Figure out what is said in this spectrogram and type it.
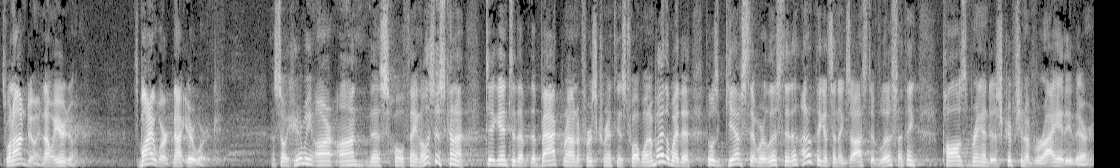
It's what I'm doing, not what you're doing. It's my work, not your work. And so here we are on this whole thing. Now let's just kind of dig into the, the background of 1 Corinthians 12 1. And by the way, the, those gifts that were listed, I don't think it's an exhaustive list. I think Paul's bringing a description of variety there.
